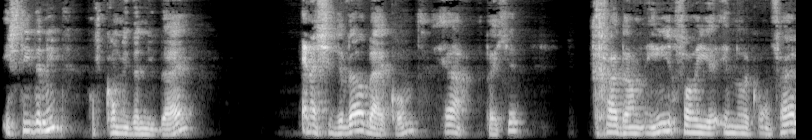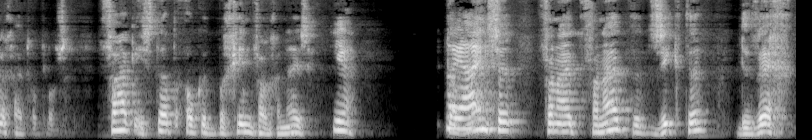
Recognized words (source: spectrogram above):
is die er niet, of kom je er niet bij. En als je er wel bij komt, ja, weet je, ga dan in ieder geval je innerlijke onveiligheid oplossen. Vaak is dat ook het begin van genezing. ja. Dat Nou ja, mensen vanuit, vanuit de ziekte de weg,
